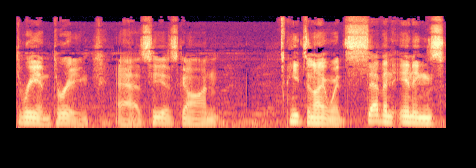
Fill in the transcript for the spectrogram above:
three and three, as he has gone. He tonight went seven innings,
